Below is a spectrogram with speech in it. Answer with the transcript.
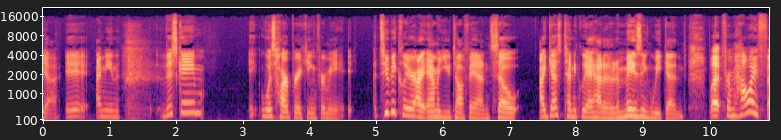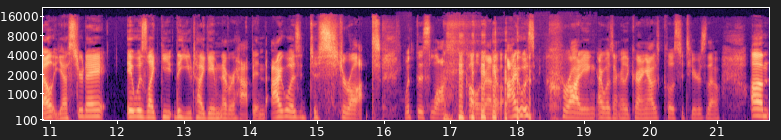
Yeah, it. I mean, this game it was heartbreaking for me. To be clear, I am a Utah fan, so I guess technically I had an amazing weekend. But from how I felt yesterday, it was like the Utah game never happened. I was distraught with this loss to Colorado. I was crying. I wasn't really crying. I was close to tears though. Um,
